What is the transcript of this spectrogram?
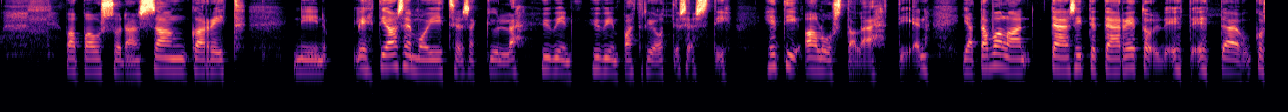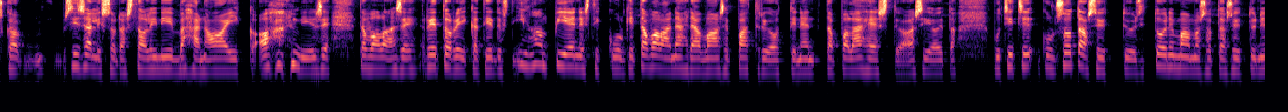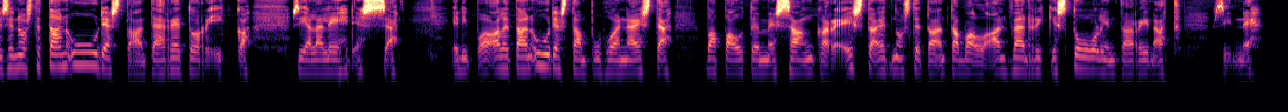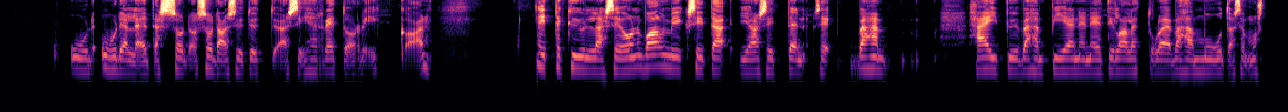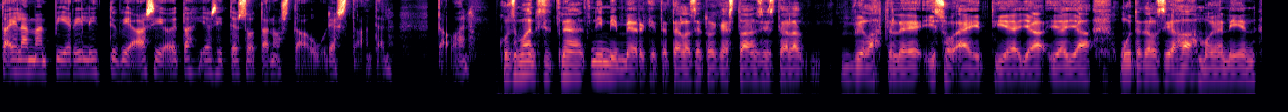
vapaussodan sankarit, niin lehti asemoi itsensä kyllä hyvin, hyvin patriottisesti heti alusta lähtien. Ja tavallaan tämä sitten tämä reto, että, että koska sisällissodasta oli niin vähän aikaa, niin se tavallaan se retoriikka tietysti ihan pienesti kulki. Tavallaan nähdään vaan se patriottinen tapa lähestyä asioita. Mutta sitten kun sota syttyy, sitten toinen maailmansota syttyy, niin se nostetaan uudestaan tämä retoriikka siellä lehdessä. Eli aletaan uudestaan puhua näistä vapautemme sankareista, että nostetaan tavallaan Vänrikki Stoolin tarinat sinne uudelleen tässä sodan sytyttyä siihen retoriikkaan. Että kyllä se on valmiiksi sitä ja sitten se vähän häipyy, vähän pienenee, tilalle tulee vähän muuta semmoista elämänpiiriin liittyviä asioita ja sitten sota nostaa uudestaan tämän tavan. Kun sä mainitsit nämä nimimerkit ja tällaiset oikeastaan, siis täällä vilahtelee isoäitiä ja, ja, ja muita tällaisia hahmoja, niin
